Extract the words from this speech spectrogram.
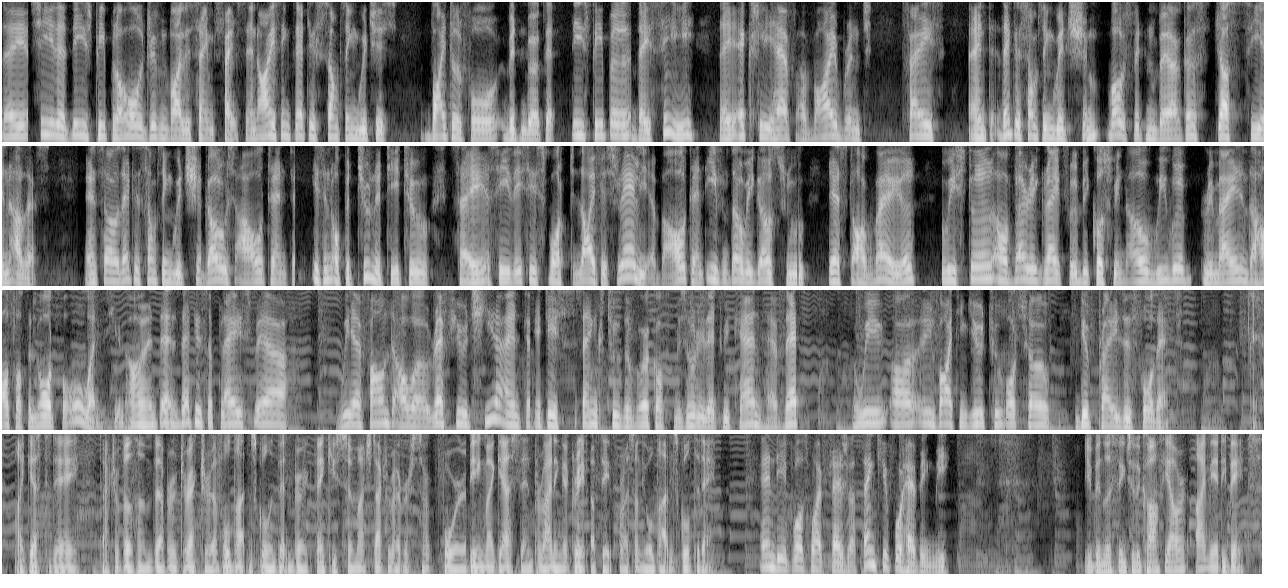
they see that these people are all driven by the same faith. And I think that is something which is vital for Wittenberg, that these people, they see they actually have a vibrant faith. And that is something which most Wittenbergers just see in others. And so that is something which goes out and is an opportunity to say, see, this is what life is really about. And even though we go through Death Dark Vale, we still are very grateful because we know we will remain in the house of the Lord for always, you know, and that, that is a place where we have found our refuge here, and it is thanks to the work of Missouri that we can have that. We are inviting you to also give praises for that. My guest today, Dr. Wilhelm Weber, Director of Old Latin School in Wittenberg. Thank you so much, Dr. Weber, for being my guest and providing a great update for us on the Old Latin School today. Andy, it was my pleasure. Thank you for having me. You've been listening to The Coffee Hour. I'm Andy Bates.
